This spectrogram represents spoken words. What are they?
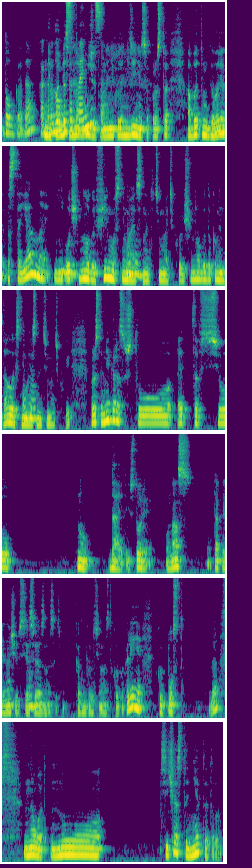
долго, да, как Не, она долго память, она сохранится. будет, она никуда не денется. Просто об этом говорят Мгм. постоянно, и очень много фильмов снимается Мгм. на эту тематику, очень много документалок снимается Мгм. на эту тематику. И просто мне кажется, что это все, ну, да, это история. У нас так или иначе все Мгм. связаны с этим. Как ни крути, у нас такое поколение, такой пост, да. Ну вот, но сейчас-то нет этого.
